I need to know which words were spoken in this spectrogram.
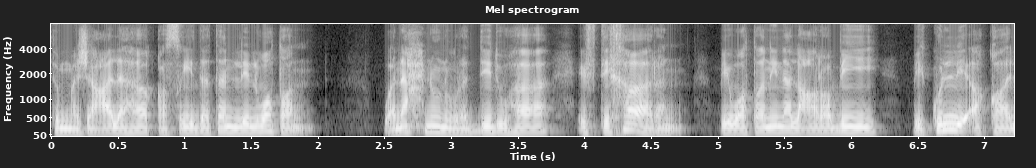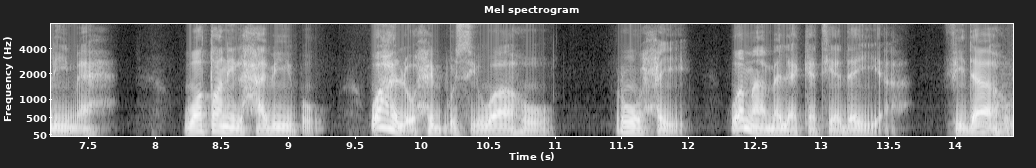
ثم جعلها قصيدة للوطن. ونحن نرددها افتخارا بوطننا العربي بكل أقاليمه. وطني الحبيب وهل أحب سواه روحي؟ وما ملكت يدي فداه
